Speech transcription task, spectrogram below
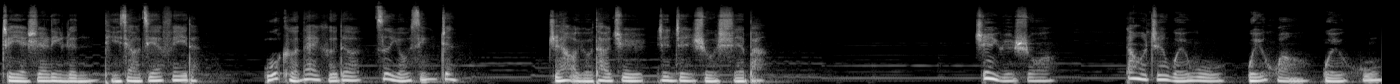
这也是令人啼笑皆非的，无可奈何的自由心证。只好由他去认证属实吧。至于说“道之为物，为恍为惚”，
